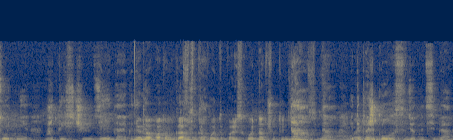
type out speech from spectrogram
сотни, уже тысячи людей, да, и когда Ну, ты ну, а потом гаспо просто- какое-то происходит, надо что-то делать. Да, с этим, да. И ты понимаешь? понимаешь, голос идет на тебя.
